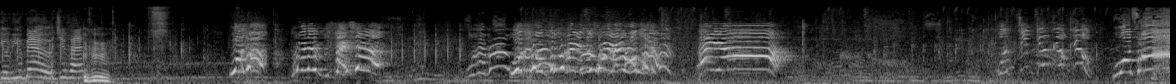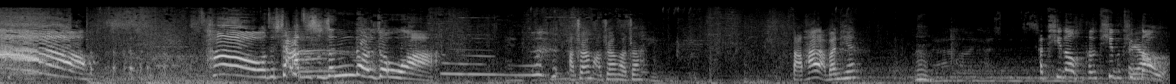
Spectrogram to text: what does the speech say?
有有变有击飞。真的肉啊！法穿法穿法穿，打他打半天，嗯，他踢到他踢都踢不到我，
